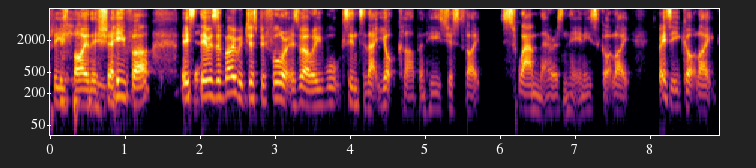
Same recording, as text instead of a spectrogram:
Please buy this shaver. It's, Yeah. There was a moment just before it as well. Where he walks into that yacht club and he's just like swam there, isn't he? And he's got like basically got like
